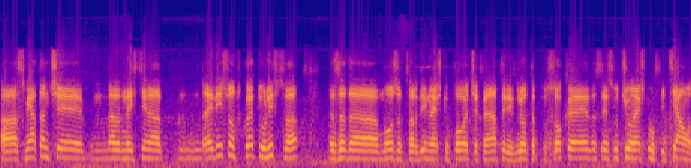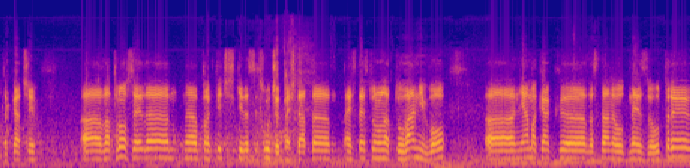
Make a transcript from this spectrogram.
а, смятам, че наистина единственото, което липсва, за да може да твърдим нещо повече в едната или в другата посока, е да се е случило нещо официално. Така че въпросът е да практически да се случат нещата. Естествено на това ниво няма как да стане от днес за утре.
